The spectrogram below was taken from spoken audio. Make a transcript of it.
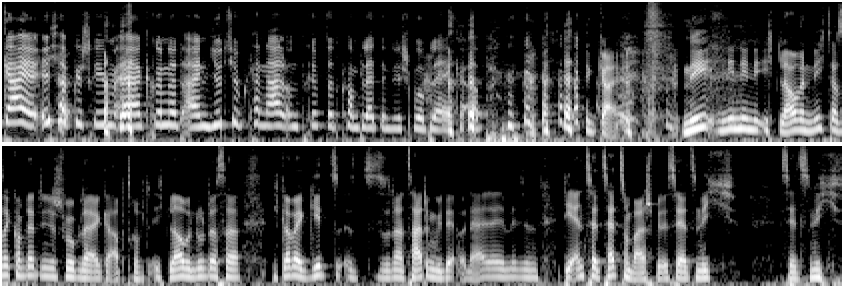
Geil, ich habe geschrieben, er gründet einen YouTube-Kanal und driftet komplett in die Schwurbler-Ecke ab. Geil. Nee, nee, nee, nee, ich glaube nicht, dass er komplett in die Schwurbler-Ecke abtrifft. Ich glaube nur, dass er, ich glaube, er geht zu so einer Zeitung wie der, äh, die NZZ zum Beispiel ist ja jetzt nicht, ist jetzt nicht,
